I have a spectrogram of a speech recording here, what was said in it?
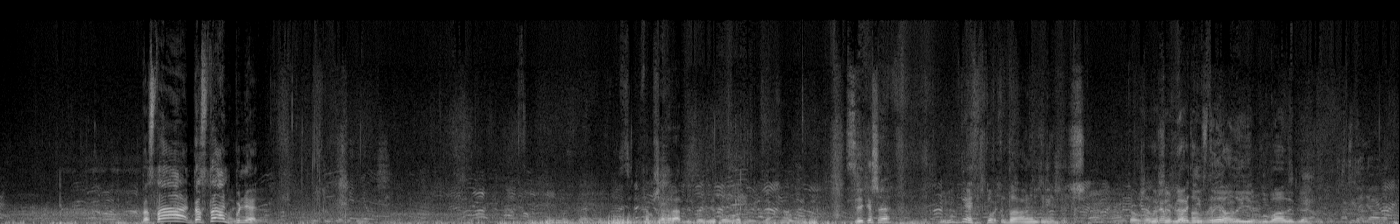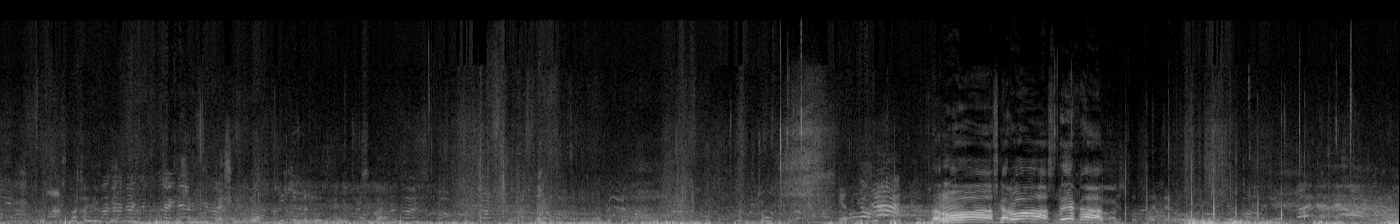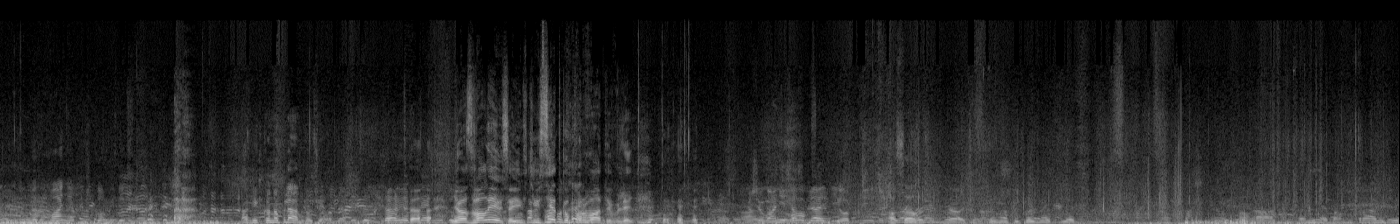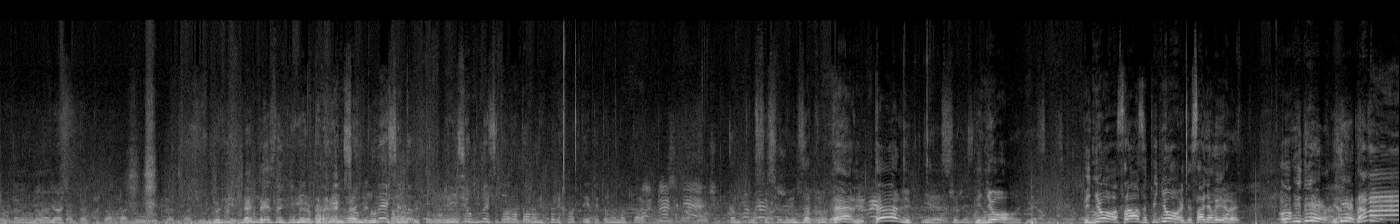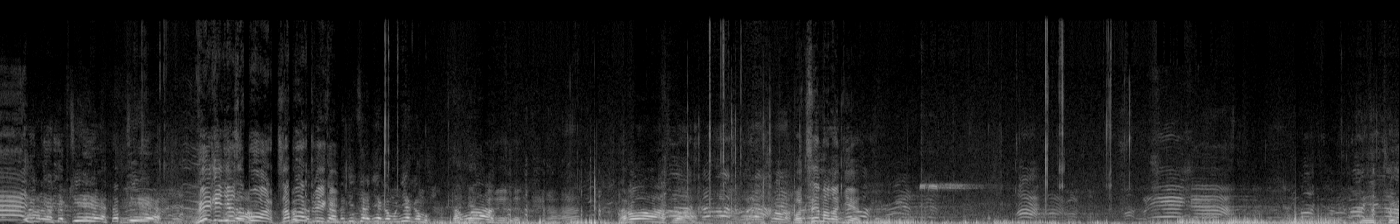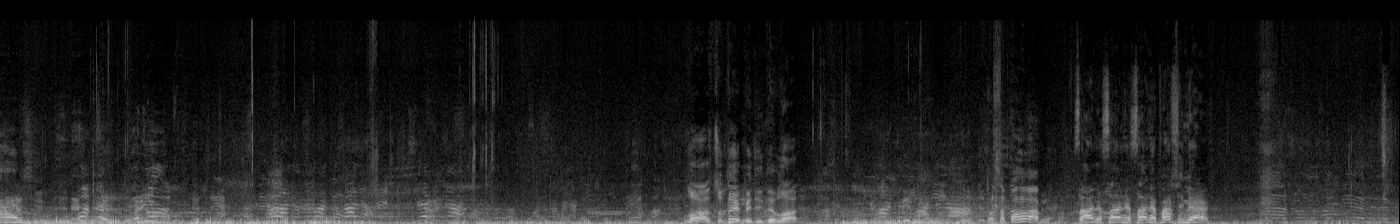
Достань, достань, блядь! Там ще грати. Скільки ще? Ну 10 точно. Да, не- більше. Вже Ну ще, блядь, там стояли і блували, блядь. Хорош, хорош, виход! Ваня пішком іде. Так як коноплянка вчора. Да. Нього звалився, він хотів сітку порвати, блядь. Вишивані, його п'ять. А село, да, це нахуй поймать, блядь. селище. Та ні, там правильно ти. Там подяшим, блядь, сюди, в дальній угол, блядь. Блядь, 3 сантиметри, подвинь, блядь, він ближче, він що ближче, то там міг перехватити, то воно так було. Там просто що він закрутив. Термік, термік! Ні, Селезньов Під нього. молодець. Під нього, сразу, під нього йди, Саня виграй. Іди, іди, давай! Топчи, топчи! Викинь його за борт! За борт викинь! До кінця, некому, некому! Давай! Хорош, Влад! Оце молодець. Не чарші. Говори. Влад, сюди підійди, Влад. До сапога, бля. Саня, Саня, Саня, перший м'яч.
